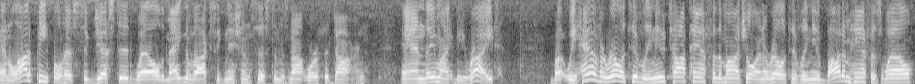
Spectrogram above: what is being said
and a lot of people have suggested, well, the Magnavox ignition system is not worth a darn. And they might be right, but we have a relatively new top half of the module and a relatively new bottom half as well.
